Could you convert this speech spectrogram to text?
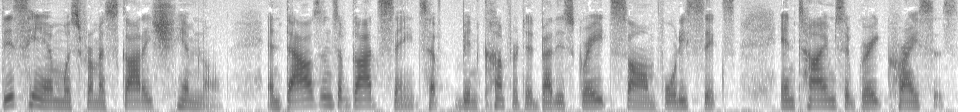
This hymn was from a Scottish hymnal, and thousands of God's saints have been comforted by this great Psalm 46 in times of great crisis.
